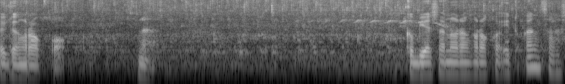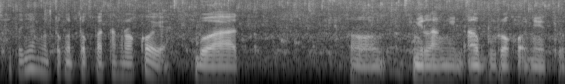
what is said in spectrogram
pegang rokok. Nah kebiasaan orang rokok itu kan salah satunya ngetuk-ngetuk batang rokok ya buat oh, ngilangin abu rokoknya itu.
